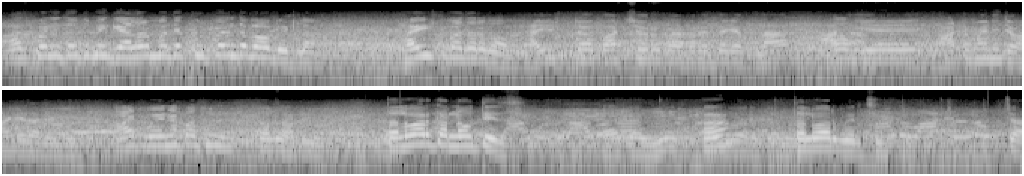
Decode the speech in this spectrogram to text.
आजपर्यंत तुम्ही गॅलरमध्ये कुठपर्यंत भाव भेटला? हाईस्ट बाजार भाव? हाईस्ट पाचशे रुपयापर्यंत घेतला. आज हे. आठ महिन्याचे वांगे झालेले आठ महिन्यापासून चालू आहे. तलवार का नव्हतेच? हां? तलवार मिरची. चा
